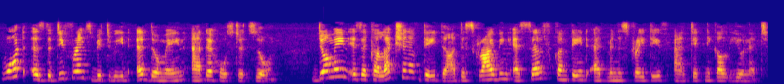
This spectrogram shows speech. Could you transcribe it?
What is the difference between a domain and a hosted zone? Domain is a collection of data describing a self-contained administrative and technical unit.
